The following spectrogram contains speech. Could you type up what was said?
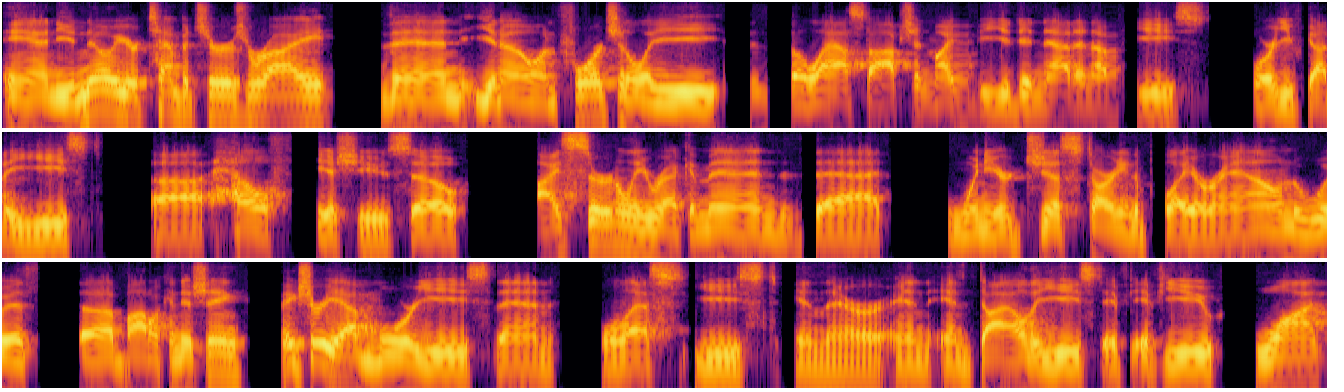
and you know your temperature is right, then you know unfortunately the last option might be you didn't add enough yeast or you've got a yeast uh, health issue so i certainly recommend that when you're just starting to play around with uh, bottle conditioning make sure you have more yeast than less yeast in there and and dial the yeast if if you want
